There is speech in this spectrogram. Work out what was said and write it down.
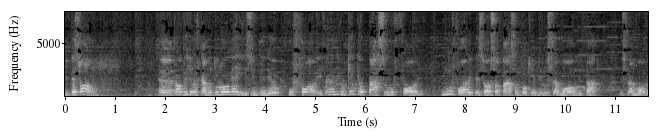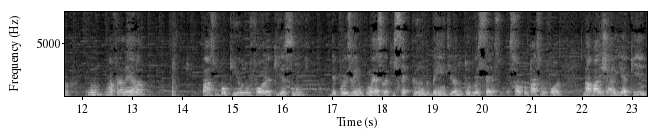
E pessoal, é, para o vídeo não ficar muito longo é isso, entendeu? O fole, Fernandinho, o que, que eu passo no fole? No fole, pessoal, eu só passo um pouquinho de lustramóvel, tá? Lustramóvel com uma franela passo um pouquinho no fora aqui assim, depois venho com essa daqui secando bem, tirando todo o excesso. É só o que eu passo no fora. Na baixaria aqui,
